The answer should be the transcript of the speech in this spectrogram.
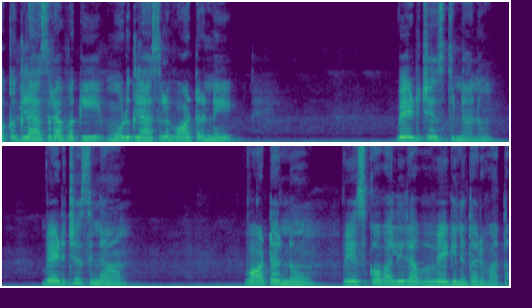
ఒక గ్లాసు రవ్వకి మూడు గ్లాసుల వాటర్ని వేడి చేస్తున్నాను. వేడి చేసిన వాటర్ను వేసుకోవాలి రవ్వ వేగిన తర్వాత.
